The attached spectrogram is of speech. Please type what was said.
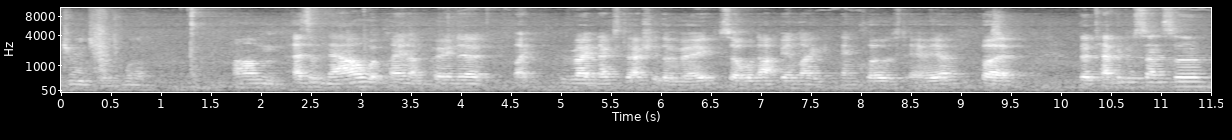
transfer as well? Um, as of now, we're planning on putting it like right next to actually the ray, so we're not be in like enclosed area. But the temperature sensor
